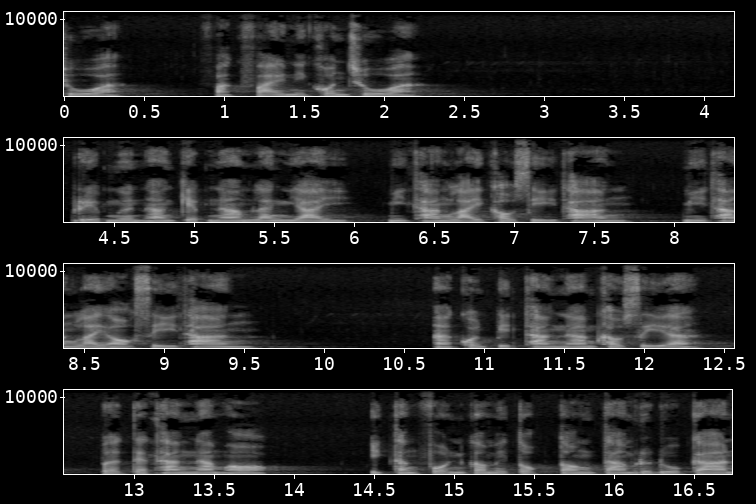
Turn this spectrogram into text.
ชั่ว ฝักใฝ่ในคนชั่ว เปรียบเหมือนอ่างเก็บน้ำแหล่งใหญ่ มีทางไหลเข้าสี่ทาง มีทางไหลออกสี่ทาง หากคนปิดทางน้ำเข้าเสีย เปิดแต่ทางน้ำออก อีกทั้งฝนก็ไม่ตกต้องตามฤดูกาล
